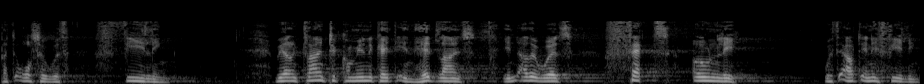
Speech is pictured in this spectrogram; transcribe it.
but also with feeling. We are inclined to communicate in headlines, in other words, facts only, without any feeling.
